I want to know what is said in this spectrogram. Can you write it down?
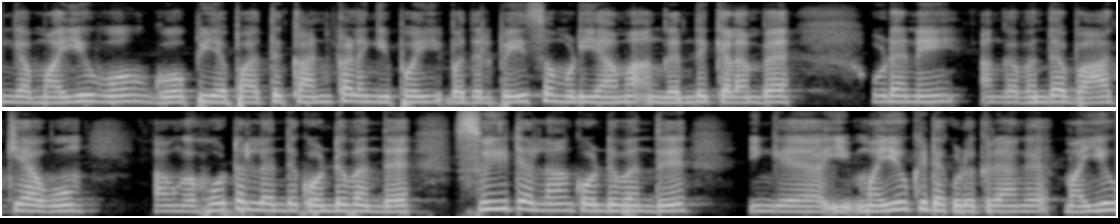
இங்கே மயுவும் கோபியை பார்த்து கண் கலங்கி போய் பதில் பேச முடியாமல் அங்கேருந்து கிளம்ப. உடனே அங்கே வந்த பாக்கியாவும் அவங்க ஹோட்டல்லேருந்து கொண்டு வந்த ஸ்வீட்டெல்லாம் கொண்டு வந்து இங்கே மயு கிட்ட கொடுக்குறாங்க. மயு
